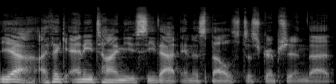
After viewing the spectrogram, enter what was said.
Yeah, I think anytime you see that in a spell's description, that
